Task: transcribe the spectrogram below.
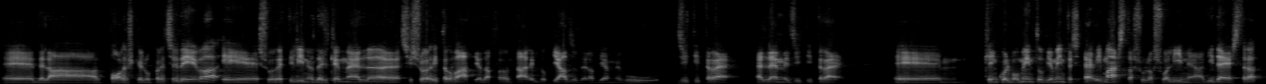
eh, della Porsche che lo precedeva e sul rettilineo del Kemmel eh, si sono ritrovati ad affrontare il doppiaggio della BMW GT3, LM GT3, eh, che in quel momento ovviamente è rimasta sulla sua linea di destra.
